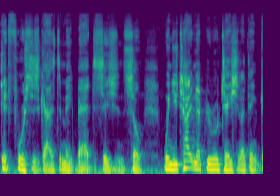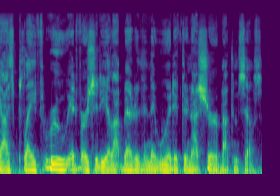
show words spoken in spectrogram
It forces guys to make bad decisions. So when you tighten up your rotation, I think guys play through adversity a lot better than they would if they're not sure about themselves.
